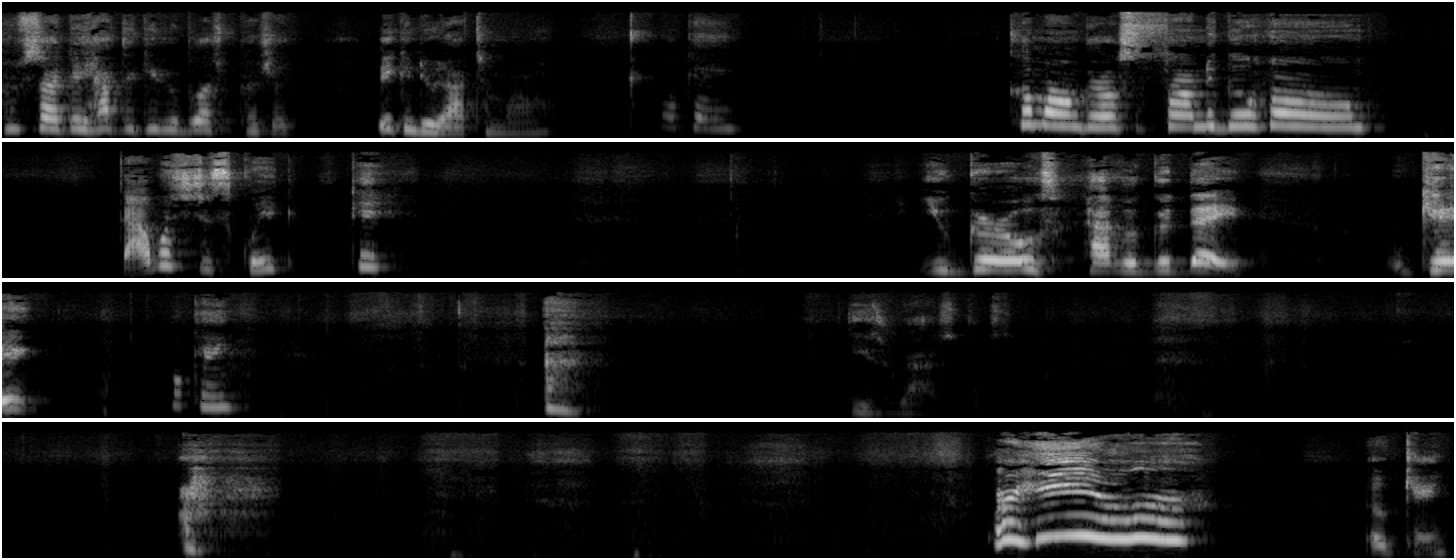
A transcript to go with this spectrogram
I'm sorry, they have to give you blood pressure. We can do that tomorrow. okay. Come on, girls, it's time to go home. That was just quick. Okay. You girls have a good day. Okay? Okay. These rascals. We're here. Okay.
